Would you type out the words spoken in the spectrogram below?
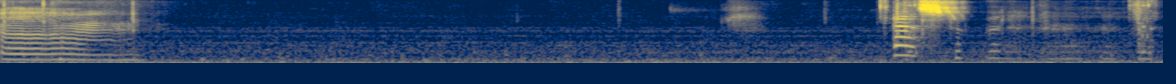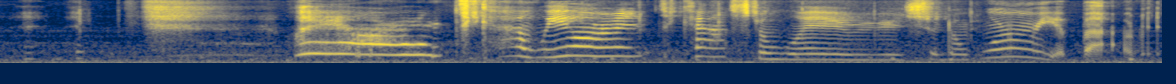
um. Cast We aren't we aren't castaways, so don't worry about it.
